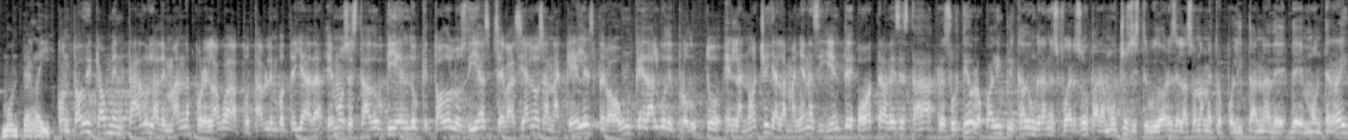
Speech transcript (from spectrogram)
Monterrey. Con todo y que ha aumentado la demanda por el agua potable embotellada, hemos estado viendo que todos los días se vacían los anaqueles, pero aún queda algo de producto en la noche y a la mañana siguiente otra vez está resurtido, lo cual ha implicado un gran esfuerzo para muchos distribuidores de la zona metropolitana de, de Monterrey.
